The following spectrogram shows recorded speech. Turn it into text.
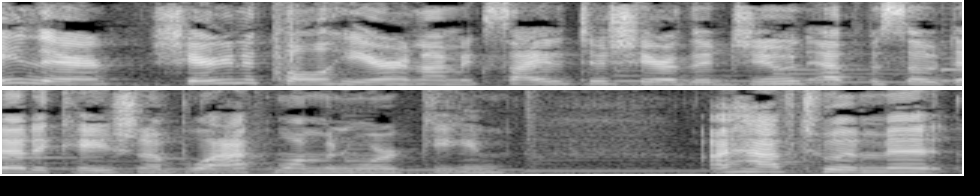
Hey there, Sherry Nicole here, and I'm excited to share the June episode dedication of Black Woman Working. I have to admit,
